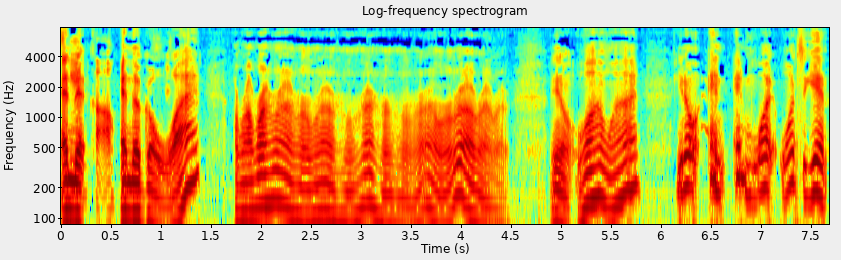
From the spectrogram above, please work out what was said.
and the, call, and they'll go what? You know what what? You know, and, and what, once again,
